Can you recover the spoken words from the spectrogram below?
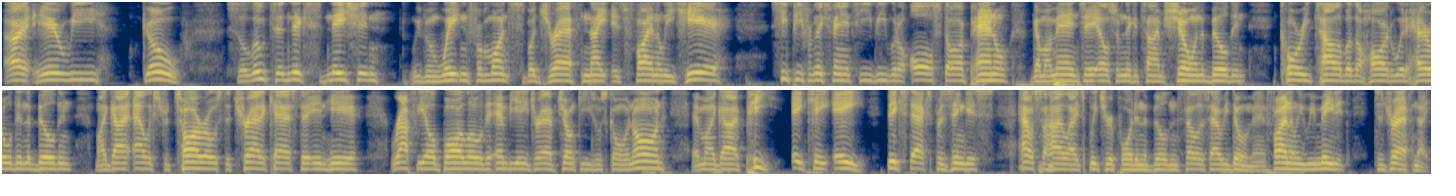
All right, here we go. Salute to Knicks Nation. We've been waiting for months, but draft night is finally here. CP from Knicks Fan TV with an all-star panel. Got my man Els from Nick of Time Show in the building. Corey Taliba, the Hardwood Herald in the building. My guy Alex Trataros, the Stratocaster in here. Rafael Barlow, the NBA Draft Junkies, what's going on? And my guy P, aka Big Stacks Porzingis, House of Highlights, Bleacher Report in the building. Fellas, how we doing, man? Finally, we made it to draft night.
